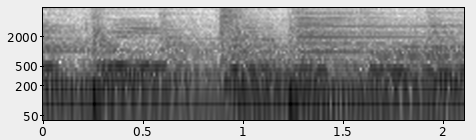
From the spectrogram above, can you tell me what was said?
Give me one, give me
